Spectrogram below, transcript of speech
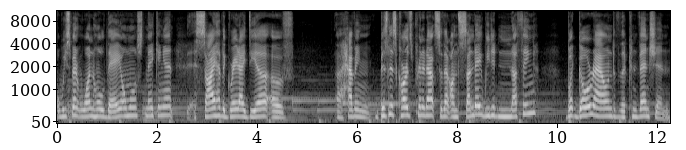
We spent one whole day almost making it. Sy had the great idea of uh, having business cards printed out so that on Sunday we did nothing but go around the convention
